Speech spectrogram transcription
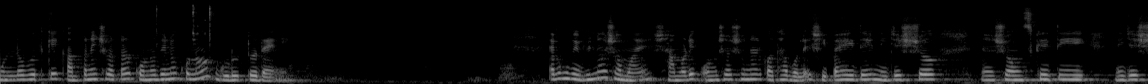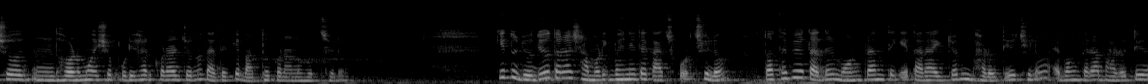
মূল্যবোধকে কোম্পানি সরকার কোনোদিনও কোনো গুরুত্ব দেয়নি। এবং বিভিন্ন সময়ে সামরিক অনুশাসনের কথা বলে সিপাহীদের নিজস্ব সংস্কৃতি, নিজস্ব ধর্ম এসব পরিহার করার জন্য তাদেরকে বাধ্য করানো হচ্ছিল। কিন্তু যদিও তারা সামরিক বাহিনীতে কাজ করছিল, তথাপিও তাদের মন প্রাণ থেকে তারা একজন ভারতীয় ছিল এবং তারা ভারতীয়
